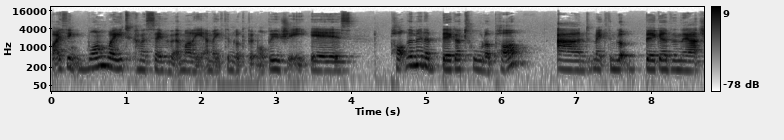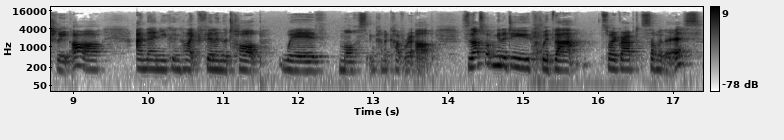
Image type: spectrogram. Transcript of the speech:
but I think one way to kind of save a bit of money and make them look a bit more bougie is pot them in a bigger taller pot and make them look bigger than they actually are and then you can like fill in the top with moss and kind of cover it up. So that's what I'm gonna do with that. So I grabbed some of this.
